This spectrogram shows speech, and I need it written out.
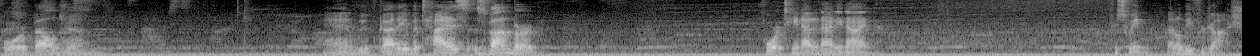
For Belgium. And we've got a Mattias Svanberg. 14 out of 99. For Sweden. That'll be for Josh.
